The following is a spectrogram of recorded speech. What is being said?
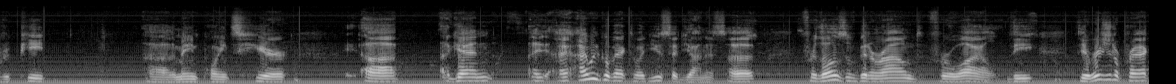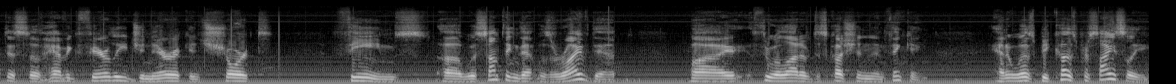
repeat uh, the main points here. Uh, again, I, I, would go back to what you said, Yanis. Uh, for those who've been around for a while, the the original practice of having fairly generic and short themes uh, was something that was arrived at by through a lot of discussion and thinking. And it was because precisely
